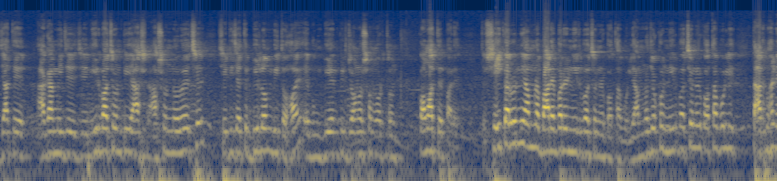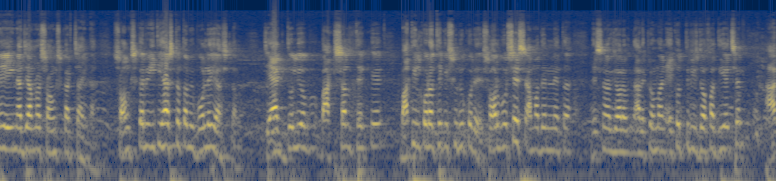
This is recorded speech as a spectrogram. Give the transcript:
যাতে আগামী যে যে নির্বাচনটি আস- আসন্ন রয়েছে সেটি যাতে বিলম্বিত হয় এবং বিএনপির জনসমর্থন কমাতে পারে। তো সেই কারণেই আমরা বারে বারে নির্বাচনের কথা বলি। আমরা যখন নির্বাচনের কথা বলি, তার মানে এই না যে আমরা সংস্কার চাই না। সংস্কারের ইতিহাসটা তো আমি বলেই আসলাম যে একদলীয় বাকশাল থেকে বাতিল করা থেকে শুরু করে সর্বশেষ আমাদের নেতা দেশনায়ক জনাব তারেক রহমান একত্রিশ দফা দিয়েছেন। আর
